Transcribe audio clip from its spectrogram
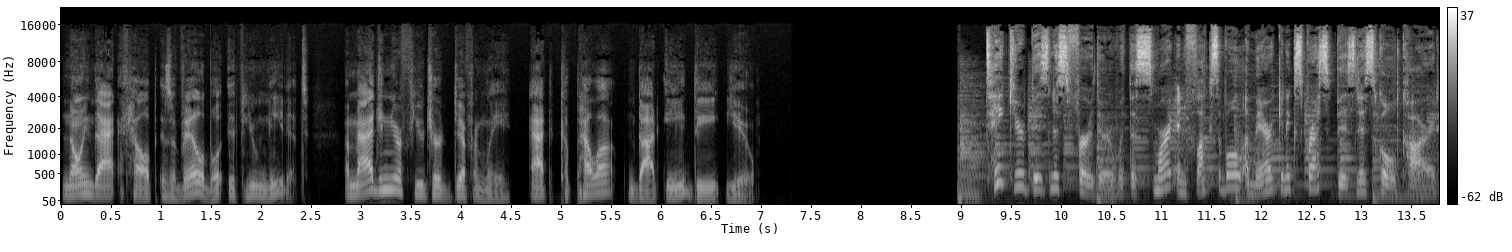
knowing that help is available if you need it. Imagine your future differently at capella.edu. Take your business further with the smart and flexible American Express Business Gold Card.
